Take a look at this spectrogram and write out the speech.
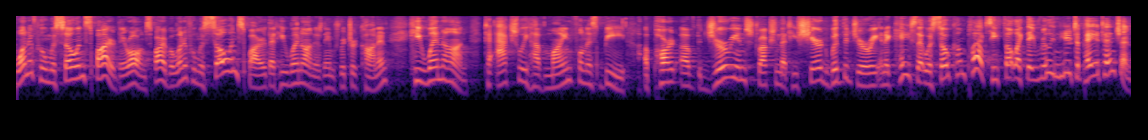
one of whom was so inspired, they were all inspired, but one of whom was so inspired that he went on, his name's Richard Connon, he went on to actually have mindfulness be a part of the jury instruction that he shared with the jury in a case that was so complex, he felt like they really needed to pay attention.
